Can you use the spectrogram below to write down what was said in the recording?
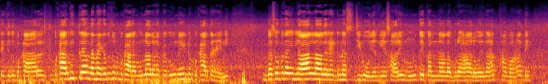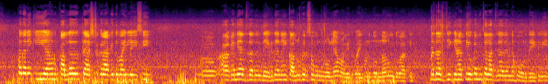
ਤੇ ਜਦੋਂ ਬੁਖਾਰ ਬੁਖਾਰ ਵੀ ਉਤਰਿਆ ਹੁੰਦਾ ਮੈਂ ਕਹਿੰਦਾ ਤੁਹਾਨੂੰ ਬੁਖਾਰ ਆ ਮੂੰਹ ਲਾਲ ਹੋਇਆ ਪਿਆ ਕੋਈ ਨਹੀਂ ਬੁਖਾਰ ਤਾਂ ਹੈ ਨਹੀਂ। ਬਸ ਉਹ ਪਤਾ ਨਹੀਂ ਲਾਲ ਲਾਲ ਰੈਡਨੈਸ ਜੀ ਹੋ ਜਾਂਦੀ ਹੈ ਸਾਰੇ ਮੂੰਹ ਤੇ ਕੰਨਾਂ ਦਾ ਬੁਰਾ ਹਾਲ ਹੋ ਜਾਂਦਾ ਹੱਥਾਂ ਬਾਹਾਂ ਤੇ। ਪਤਾ ਨਹੀਂ ਕੀ ਹੈ ਹੁਣ ਕੱਲ ਟੈਸਟ ਕਰਾ ਕੇ ਦਵਾਈ ਲਈ ਸੀ। ਅਹ ਆ ਕਹਿੰਦੇ ਅੱਜ ਦਾ ਦਿਨ ਦੇਖਦੇ ਨਹੀਂ ਕੱਲ ਨੂੰ ਫਿਰ ਸੰਗਰੂਰੋਂ ਲਿਆਵਾਂਗੇ ਦਵਾਈ ਹੁਣ ਦੋਨਾਂ ਨੂੰ ਹੀ ਦਵਾ ਕੇ। ਮੈਂ ਤਾਂ ਅੱਜ ਹੀ ਕਿਹਾ ਤੀ ਉਹ ਕਹਿੰਦੇ ਚਲ ਅੱਜ ਦਾ ਦਿਨ ਹੋਰ ਦੇਖ ਲਈਏ।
